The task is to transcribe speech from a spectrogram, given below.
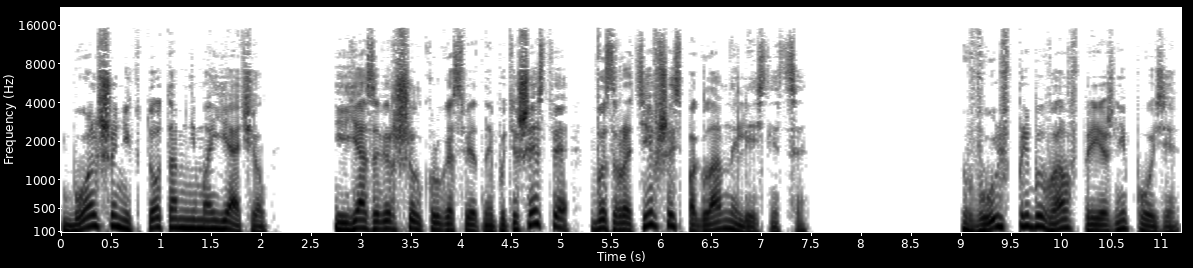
Больше никто там не маячил, и я завершил кругосветное путешествие, возвратившись по главной лестнице. Вульф пребывал в прежней позе.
